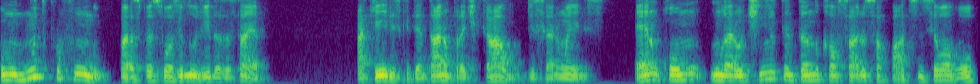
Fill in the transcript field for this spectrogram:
como muito profundo para as pessoas iludidas desta época. Aqueles que tentaram praticá-lo, disseram eles, eram como um garotinho tentando calçar os sapatos de seu avô,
